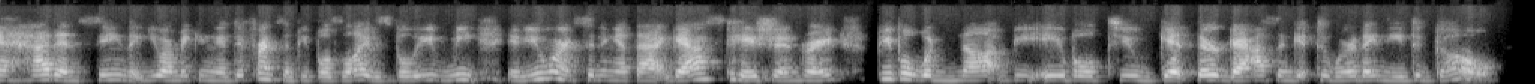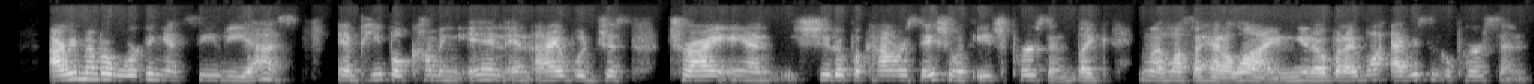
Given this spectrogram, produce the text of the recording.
ahead and seeing that you are making a difference in people's lives. Believe me, if you weren't sitting at that gas station, right, people would not be able to get their gas and get to where they need to go. I remember working at CVS and people coming in, and I would just try and shoot up a conversation with each person, like, unless I had a line, you know, but I want every single person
